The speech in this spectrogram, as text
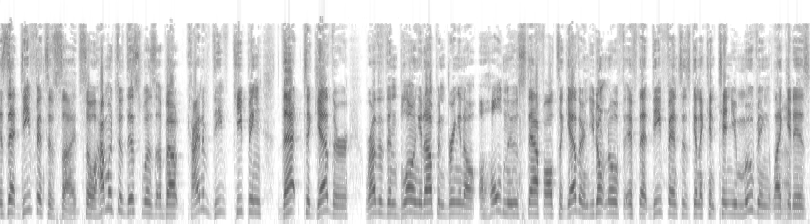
is that defensive side. So how much of this was about kind of de- keeping that together rather than blowing it up and bringing a, a, whole new staff all together? And you don't know if, if that defense is going to continue moving like it is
